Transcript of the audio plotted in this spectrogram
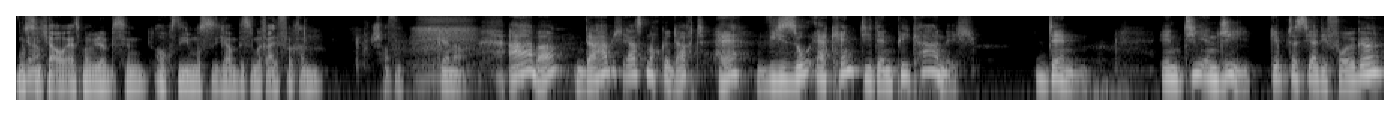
muss genau. sich ja auch erstmal wieder ein bisschen, auch sie muss sich ja ein bisschen reifer ran schaffen. Genau. Aber da habe ich erst noch gedacht, hä, wieso erkennt die denn Picard nicht? Denn in TNG gibt es ja die Folge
